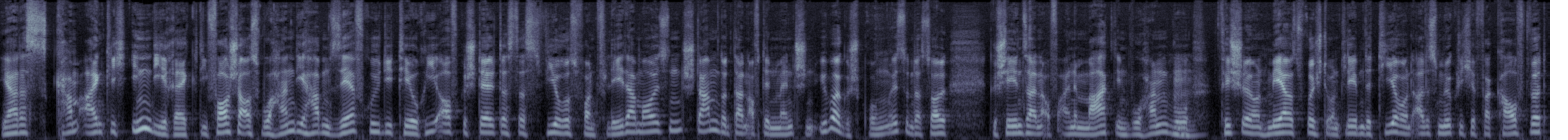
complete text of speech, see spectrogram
Ja, das kam eigentlich indirekt. Die Forscher aus Wuhan, die haben sehr früh die Theorie aufgestellt, dass das Virus von Fledermäusen stammt und dann auf den Menschen übergesprungen ist. Und das soll geschehen sein auf einem Markt in Wuhan, wo mhm. Fische und Meeresfrüchte und lebende Tiere und alles Mögliche verkauft wird,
